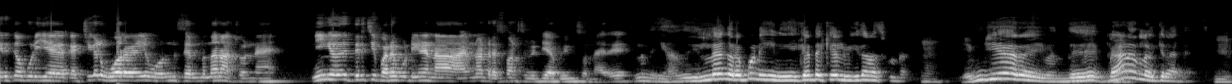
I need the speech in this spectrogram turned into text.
இருக்கக்கூடிய கட்சிகள் ஓரளவில் ஒன்று சேர்ந்து தான் நான் சொன்னேன். நீங்க வந்து திருச்சி பரப்பி விட்டீங்கன்னா நான் ஐம் நாட் ரெஸ்பான்சிபிலிட்டி அப்படின்னு சொன்னாரு. இல்ல, நீங்க அது இல்லைங்கிறப்ப நீங்க நீங்க கேட்ட கேள்விக்கு தான் நான் சொல்றேன். எம்ஜிஆரை வந்து பேனர்ல வைக்கிறாங்க. ம்.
